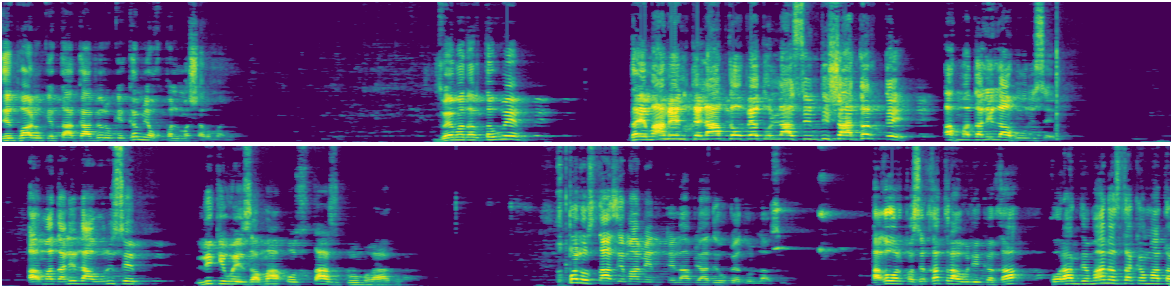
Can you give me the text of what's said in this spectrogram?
دے دوارو کے تا کابرو کے کم یو خپل مشرمانی دوے مدر تاوے دا امام انقلاب دو بیت اللہ سندھی شاگرد تے۔ احمد علی لاہوری سے۔ احمد علی لاہوری سے لکھی ہوئے زما استاز گمراہ دے خپل استاز امام انقلاب یاد عبید اللہ سے۔ هغه ورپسې خط راولي که قرآن دې ما نزده که ما ته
